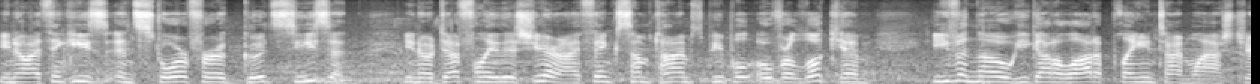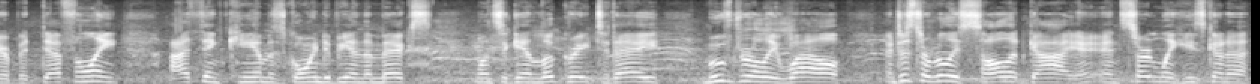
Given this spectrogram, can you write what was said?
You know, I think he's in store for a good season, you know, definitely this year. And I think sometimes people overlook him even though he got a lot of playing time last year. But definitely, I think Cam is going to be in the mix. Once again, looked great today, moved really well, and just a really solid guy. And certainly, he's going to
